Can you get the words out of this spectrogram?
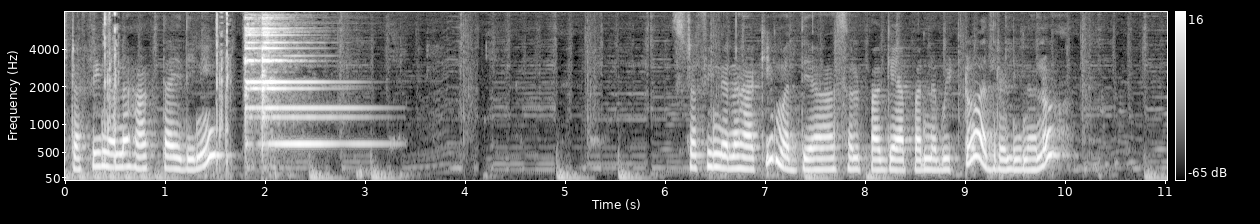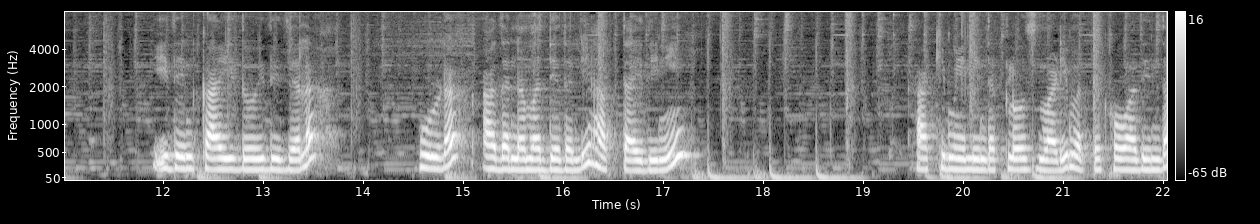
ಸ್ಟಫಿಂಗನ್ನು ಹಾಕ್ತಾ ಇದ್ದೀನಿ. ಸ್ಟಫಿಂಗನ್ನು ಹಾಕಿ ಮಧ್ಯ ಸ್ವಲ್ಪ ಗ್ಯಾಪನ್ನು ಬಿಟ್ಟು ಅದರಲ್ಲಿ ನಾನು ಇದೇನು ಕಾಯಿದು ಇದಿದೆಯಲ್ಲ, ಹೂರ್ಣ ಅದನ್ನು ಮಧ್ಯದಲ್ಲಿ ಹಾಕ್ತಾ ಇದ್ದೀನಿ. ಹಾಕಿ ಮೇಲಿಂದ ಕ್ಲೋಸ್ ಮಾಡಿ ಮತ್ತು ಖೋವಾದಿಂದ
